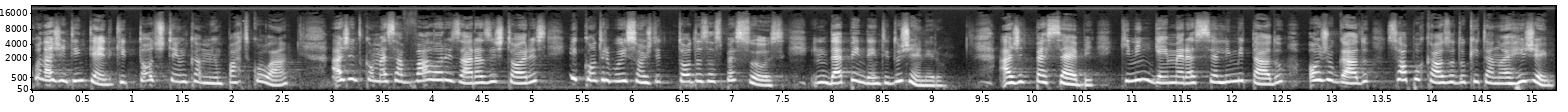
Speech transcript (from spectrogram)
Quando a gente entende que todos têm um caminho particular, a gente começa a valorizar as histórias e contribuições de todas as pessoas, independente do gênero a gente percebe que ninguém merece ser limitado ou julgado só por causa do que está no RG.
